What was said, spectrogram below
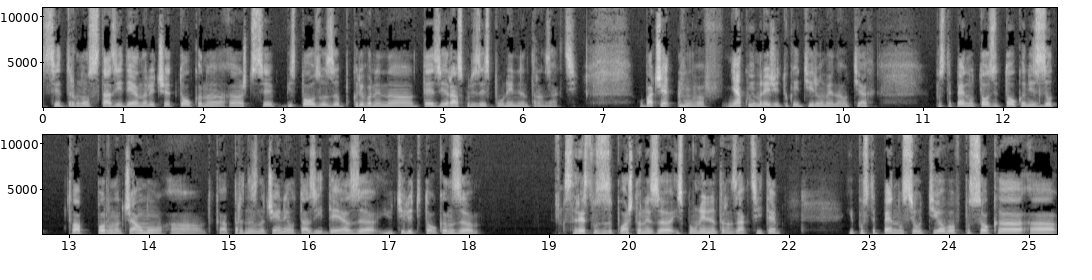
се е тръгнал с тази идея, нали, че токена ще се използва за покриване на тези разходи за изпълнение на транзакции. Обаче в някои мрежи, тук Ethereum е една от тях, постепенно този токен излиза от това първоначално а, така, предназначение от тази идея за utility токен, за средство за заплащане за изпълнение на транзакциите и постепенно се отива в посока а,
